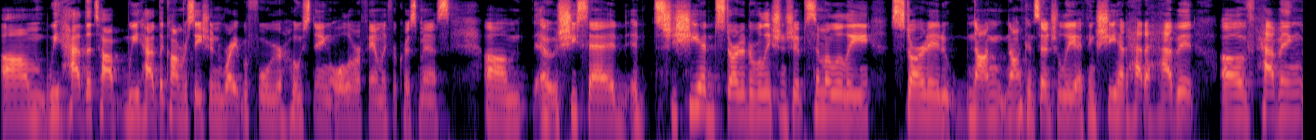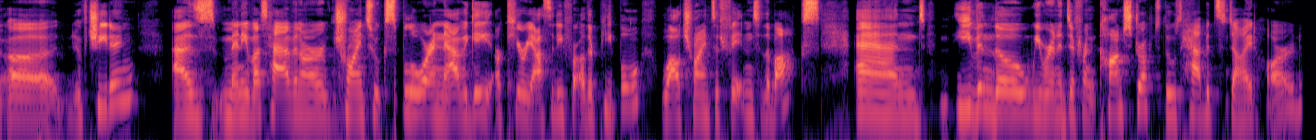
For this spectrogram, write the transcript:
Um, we had the top, we had the conversation right before we were hosting all of our family for Christmas. Um, uh, she said it, she, she had started a relationship similarly, started non non consensually. I think she had had a habit of having uh, of cheating as many of us have and are trying to explore and navigate our curiosity for other people while trying to fit into the box. And even though we were in a different construct, those habits died hard.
